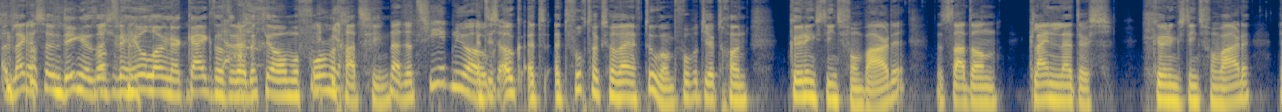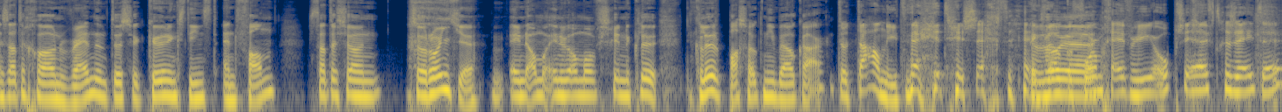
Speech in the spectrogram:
Het lijkt wel zo'n ding dat als je er heel lang naar kijkt, dat, er, dat je allemaal vormen gaat zien. Nou, dat zie ik nu ook. Het, is ook, het, het voegt ook zo weinig toe. Want bijvoorbeeld, je hebt gewoon Keuringsdienst van Waarde. Dat staat dan kleine letters Keuringsdienst van Waarde. En staat er gewoon random tussen Keuringsdienst en van. Staat er zo'n zo'n rondje. In allemaal, in allemaal verschillende kleuren. Die kleuren passen ook niet bij elkaar. Totaal niet. Nee, het is echt... wil welke je- vormgever hierop heeft gezeten.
